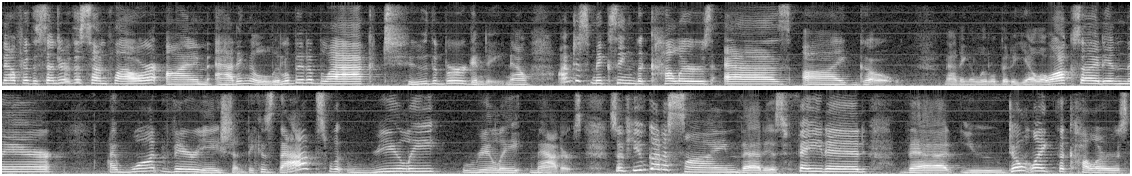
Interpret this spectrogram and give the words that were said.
Now for the center of the sunflower, I'm adding a little bit of black to the burgundy. Now I'm just mixing the colors as I go. I'm adding a little bit of yellow oxide in there. I want variation because that's what really, really matters. So if you've got a sign that is faded, that you don't like the colors,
